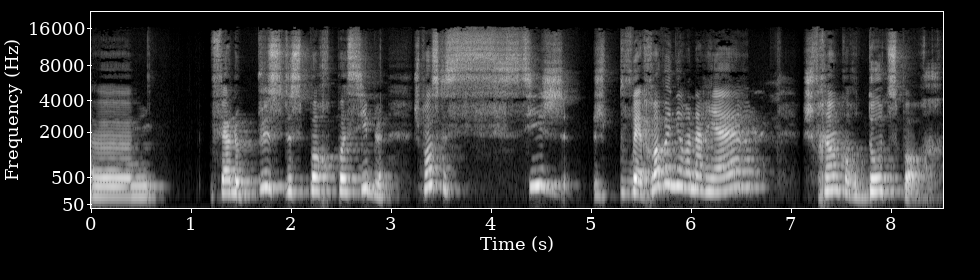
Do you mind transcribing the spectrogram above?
Euh, faire le plus de sport possible. Je pense que si je, je pouvais revenir en arrière, je ferais encore d'autres sports.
